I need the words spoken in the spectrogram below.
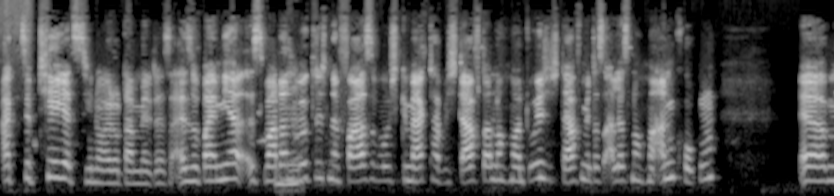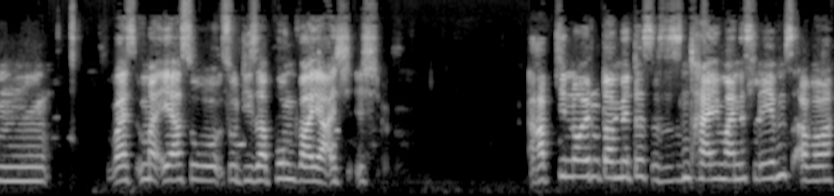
akzeptiere jetzt die Neurodermitis. Also bei mir, es war dann Mhm. wirklich eine Phase, wo ich gemerkt habe, ich darf da nochmal durch, ich darf mir das alles nochmal angucken. Ähm, weil es immer eher so, so dieser Punkt war, ja, ich, ich habe die Neurodermitis, es ist ein Teil meines Lebens, aber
